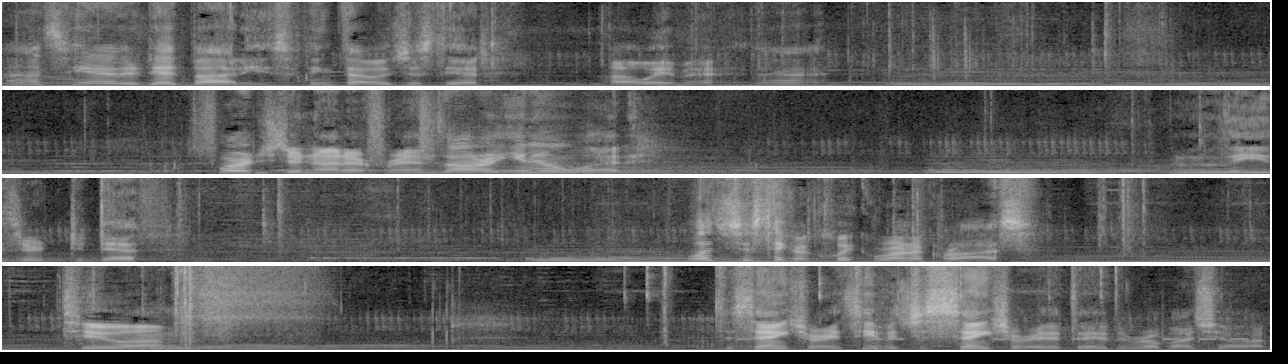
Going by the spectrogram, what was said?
I don't see any other dead bodies. I think that was just it. Oh, wait a minute. That... Forged are not our friends. Alright, you know what? Lasered to death. Let's just take a quick run across to um to Sanctuary and see if it's just Sanctuary that the, the robots show up.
